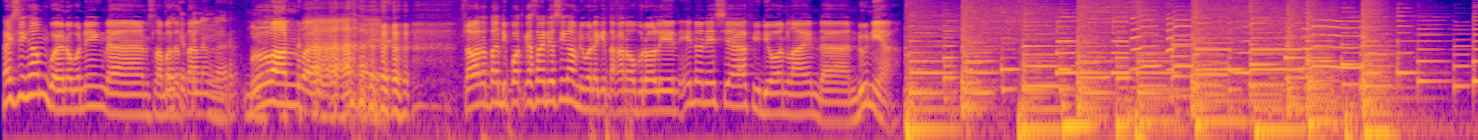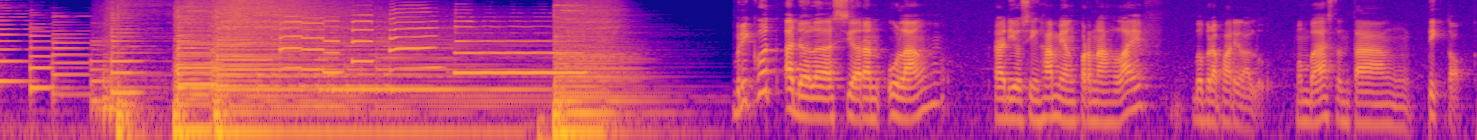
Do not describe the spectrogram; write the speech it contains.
Hai Singham, gue Eno Bening dan selamat Gua datang. Belum, Pak. selamat datang di podcast Radio Singham di mana kita akan obrolin Indonesia, video online dan dunia. Berikut adalah siaran ulang Radio Singham yang pernah live beberapa hari lalu membahas tentang TikTok.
